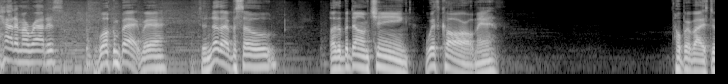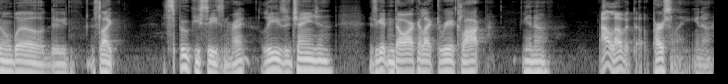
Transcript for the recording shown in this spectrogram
Howdy, my riders. Welcome back, man, to another episode of the Badum Ching with Carl, man. Hope everybody's doing well, dude. It's like it's spooky season, right? Leaves are changing. It's getting dark at like three o'clock. You know, I love it though, personally. You know,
